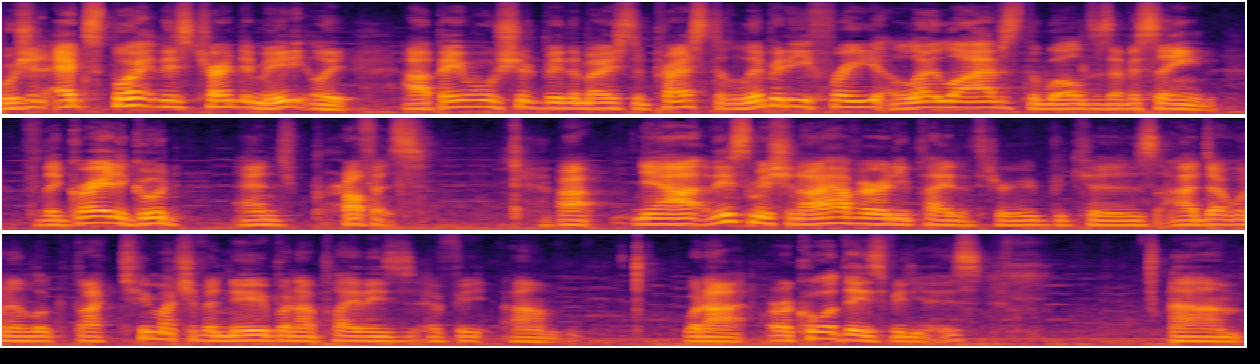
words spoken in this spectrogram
we should exploit this trend immediately. Our people should be the most oppressed, liberty-free, low lives the world has ever seen, for the greater good and profit. Alright, now this mission I have already played it through because I don't want to look like too much of a noob when I play these, um, when I record these videos. Um,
